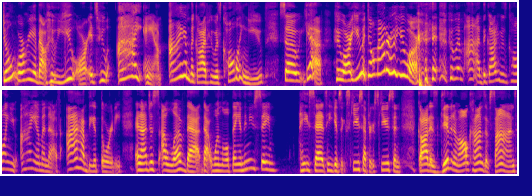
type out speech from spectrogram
Don't worry about who you are. It's who I am. I am the God who is calling you. So yeah, who are you? It don't matter who you are. who am I? The God who is calling you. I am enough. I have the authority. And I just, I love that, that one little thing. And then you see, he says he gives excuse after excuse and god has given him all kinds of signs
